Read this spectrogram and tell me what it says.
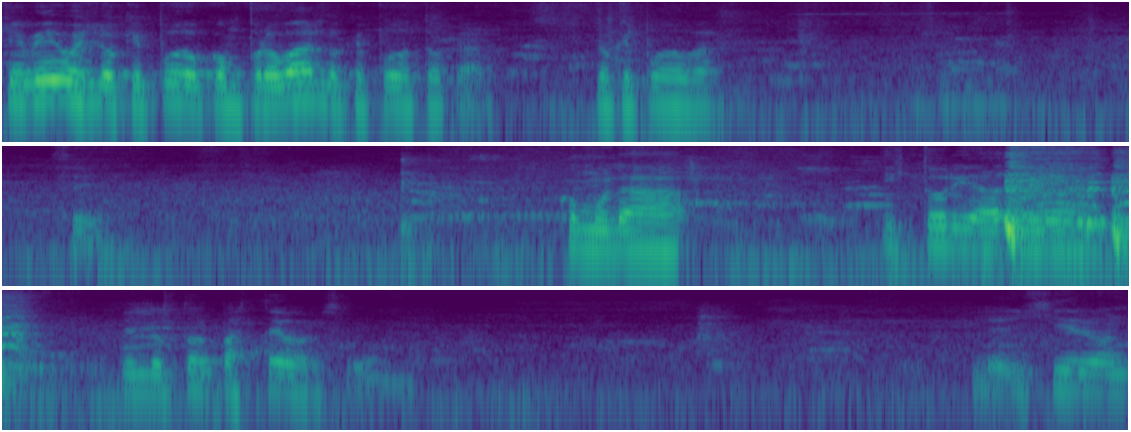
que veo es lo que puedo comprobar, lo que puedo tocar, lo que puedo ver. Como la historia del doctor Pasteur. Le dijeron,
